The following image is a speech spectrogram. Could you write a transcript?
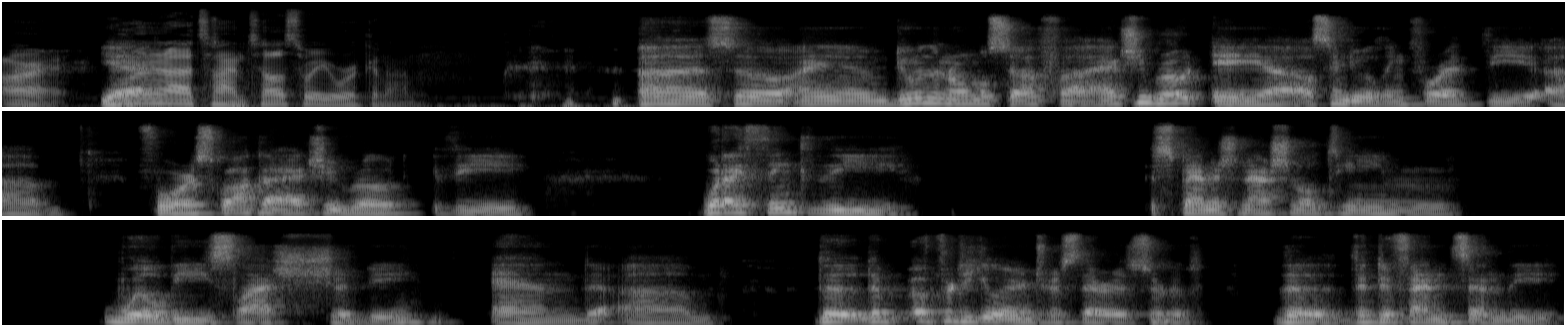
All right, Yeah. we're running out of time. Tell us what you're working on. Uh, so I am doing the normal stuff. Uh, I actually wrote a, uh, I'll send you a link for it. The um, for Squawka, I actually wrote the what I think the Spanish national team will be slash should be, and um, the the of particular interest there is sort of the the defense and the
